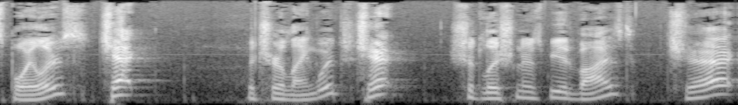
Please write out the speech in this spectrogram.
Spoilers? Check. Mature language? Check. Should listeners be advised? Check.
